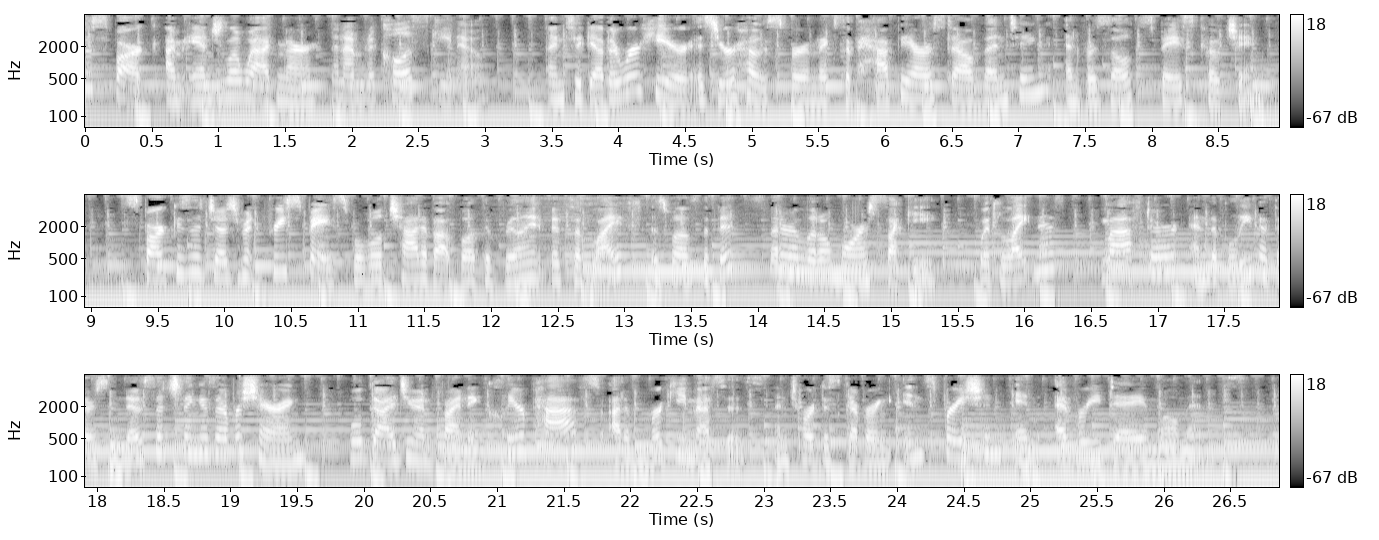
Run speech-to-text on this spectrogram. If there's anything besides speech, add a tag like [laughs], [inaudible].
To Spark. I'm Angela Wagner. And I'm Nicola Esquino. And together we're here as your hosts for a mix of happy hour style venting and results based coaching. Spark is a judgment free space where we'll chat about both the brilliant bits of life as well as the bits that are a little more sucky. With lightness, laughter, and the belief that there's no such thing as oversharing, we'll guide you in finding clear paths out of murky messes and toward discovering inspiration in everyday moments.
